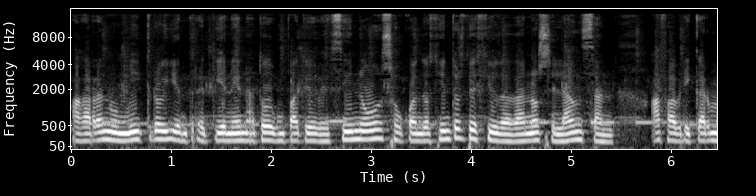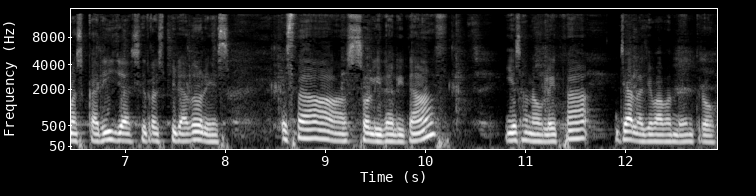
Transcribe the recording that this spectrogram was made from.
agarran un micro y entretienen a todo un patio de vecinos o cuando cientos de ciudadanos se lanzan a fabricar mascarillas y respiradores. Esta solidaridad y esa nobleza ya la llevaban dentro.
